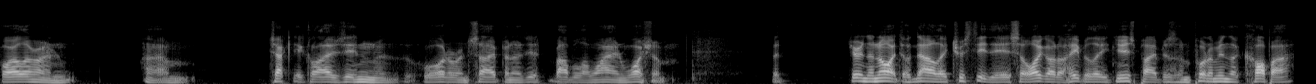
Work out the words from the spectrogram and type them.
boiler and um, chuck your clothes in with water and soap and it just bubble away and wash them. But during the night there was no electricity there, so I got a heap of these newspapers and put them in the copper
